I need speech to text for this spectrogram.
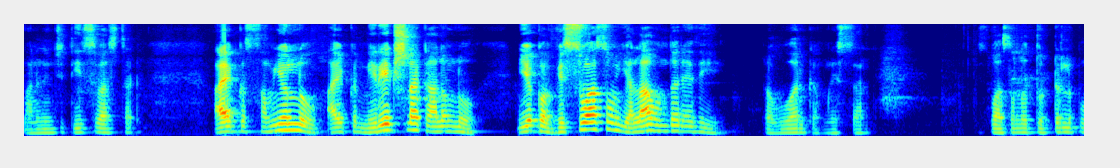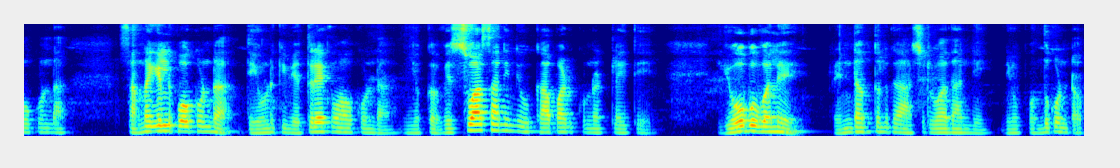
మన నుంచి తీసివేస్తాడు. ఆ యొక్క సమయంలో ఆ యొక్క నిరీక్షణ కాలంలో ఈ యొక్క విశ్వాసం ఎలా ఉందనేది ప్రభువారు గమనిస్తారు. విశ్వాసంలో తొట్టెలు పోకుండా సన్నగిల్లిపోకుండా దేవునికి వ్యతిరేకం అవ్వకుండా నీ యొక్క విశ్వాసాన్ని నువ్వు కాపాడుకున్నట్లయితే యోబు వలె రెండంతులుగా ఆశీర్వాదాన్ని నీవు పొందుకుంటావు.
